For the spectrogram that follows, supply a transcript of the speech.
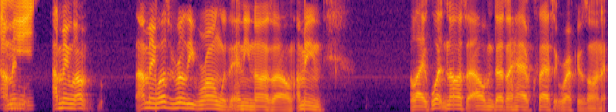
I, I mean, mean, I mean, I mean, what's really wrong with any Nas album? I mean, like, what Nas album doesn't have classic records on it?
